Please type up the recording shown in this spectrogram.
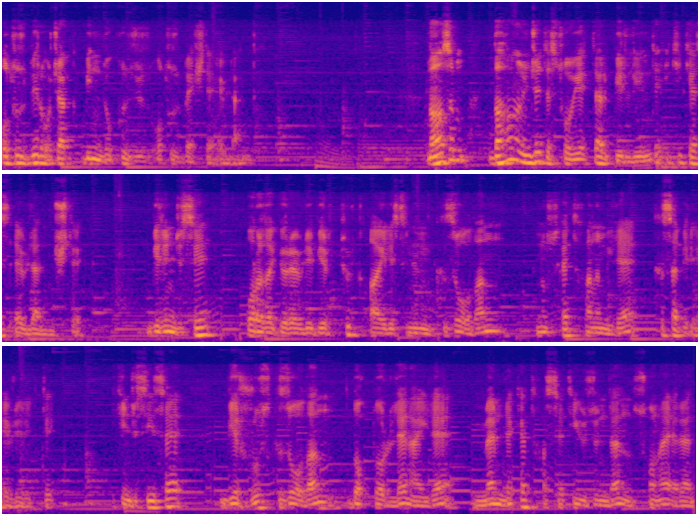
31 Ocak 1935'te evlendi. Nazım daha önce de Sovyetler Birliği'nde iki kez evlenmişti. Birincisi orada görevli bir Türk ailesinin kızı olan Nusret Hanım ile kısa bir evlilikti. İkincisi ise bir Rus kızı olan Doktor Lena ile memleket hasreti yüzünden sona eren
